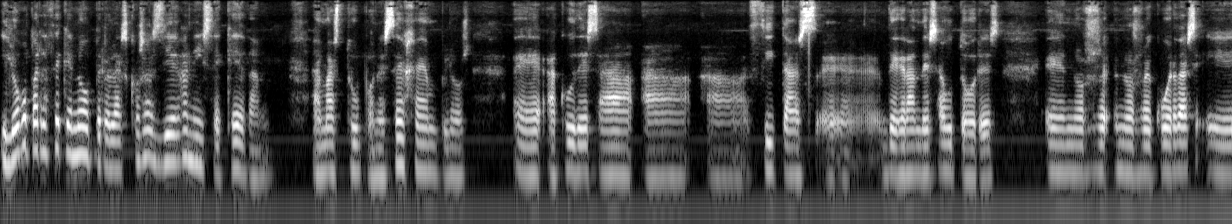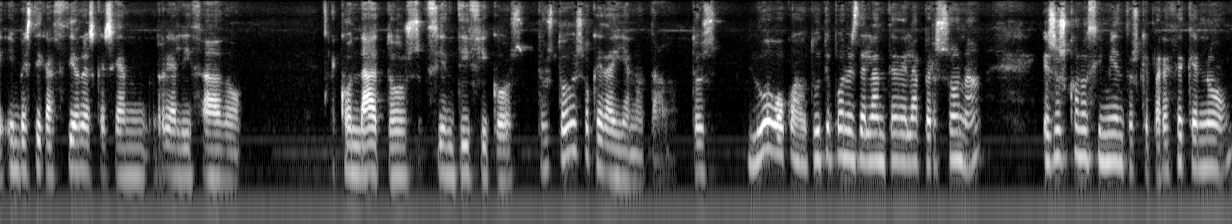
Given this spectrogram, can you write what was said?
Y luego parece que no, pero las cosas llegan y se quedan. Además tú pones ejemplos, eh, acudes a, citas eh, de grandes autores, eh, nos, recuerdas investigaciones que se han realizado con datos científicos. Entonces, todo eso queda ahí anotado. Entonces, luego, cuando tú te pones delante de la persona, esos conocimientos que parece que no,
